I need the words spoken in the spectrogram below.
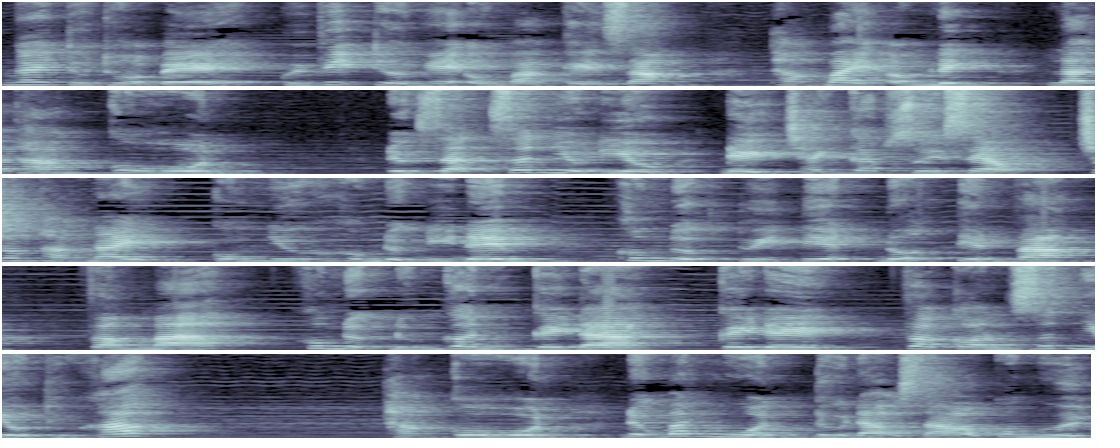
Ngay từ thuở bé, quý vị thường nghe ông bà kể rằng tháng 7 âm lịch là tháng cô hồn, được dặn rất nhiều điều để tránh gặp xui xẻo trong tháng này cũng như không được đi đêm, không được tùy tiện đốt tiền vàng, vàng mã, không được đứng gần cây đa, cây đề và còn rất nhiều thứ khác. Tháng cô hồn được bắt nguồn từ đạo giáo của người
